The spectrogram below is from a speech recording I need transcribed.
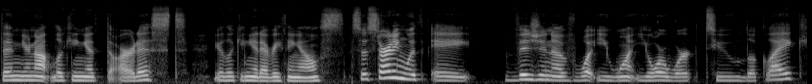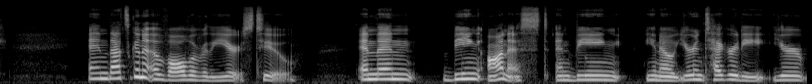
then you're not looking at the artist, you're looking at everything else. So starting with a vision of what you want your work to look like, and that's going to evolve over the years too. And then being honest and being, you know, your integrity, your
